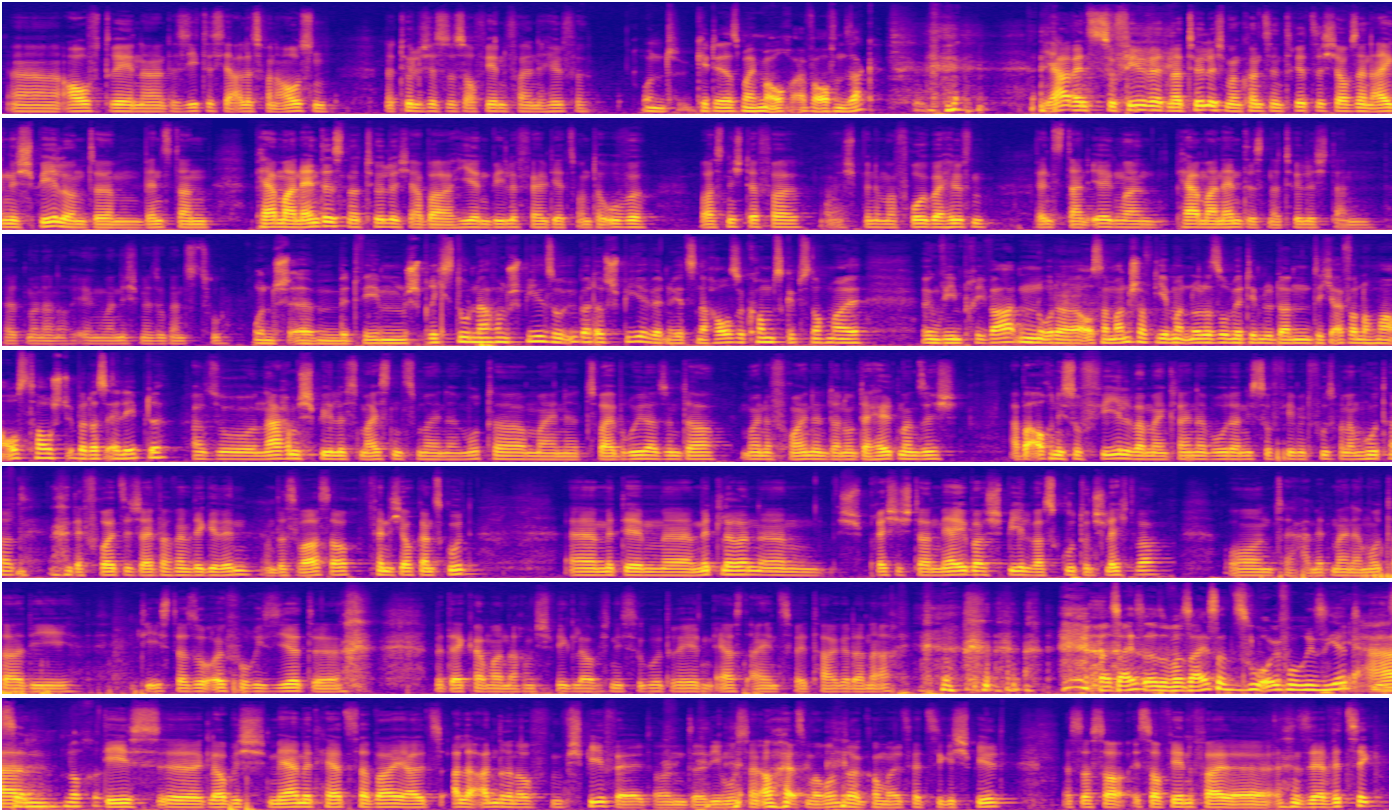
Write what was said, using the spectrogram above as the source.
äh, aufdrehen. Da sieht es ja alles von außen. Natürlich ist es auf jeden Fall eine Hilfe. Und geht dir das manchmal auch einfach auf den Sack? ja, wenn es zu viel wird, natürlich. Man konzentriert sich auf sein eigenes Spiel und ähm, wenn es dann permanent ist, natürlich. Aber hier in Bielefeld jetzt unter Uwe war es nicht der Fall. Ich bin immer froh über Hilfen wenn es dann irgendwann permanent ist, natürlich, dann hört man dann auch irgendwann nicht mehr so ganz zu. Und ähm, mit wem sprichst du nach dem Spiel so über das Spiel? Wenn du jetzt nach Hause kommst, gibt es nochmal irgendwie einen privaten oder aus der Mannschaft jemanden oder so, mit dem du dann dich einfach nochmal austauscht über das Erlebte? Also nach dem Spiel ist meistens meine Mutter, meine zwei Brüder sind da, meine Freundin, dann unterhält man sich. Aber auch nicht so viel, weil mein kleiner Bruder nicht so viel mit Fußball am Hut hat. Der freut sich einfach, wenn wir gewinnen. Und das war's auch. Finde ich auch ganz gut. Äh, mit dem äh, Mittleren ähm, spreche ich dann mehr über das Spiel, was gut und schlecht war. Und ja, mit meiner Mutter, die, die ist da so euphorisiert, äh, mit der kann man nach dem Spiel, glaube ich, nicht so gut reden. Erst ein, zwei Tage danach. was heißt also, was heißt dann zu euphorisiert? Ja, ist die ist, äh, glaube ich, mehr mit Herz dabei als alle anderen auf dem Spielfeld. Und äh, die muss dann auch erstmal runterkommen, als hätte sie gespielt. Das ist, auf jeden Fall sehr witzig.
